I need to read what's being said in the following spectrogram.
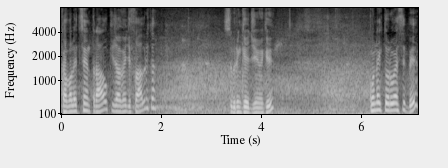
Cavalete central, que já vem de fábrica. Esse brinquedinho aqui. Conector USB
